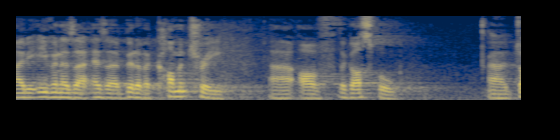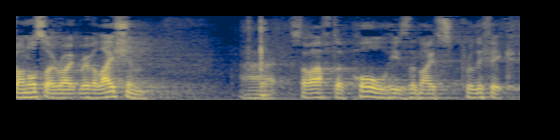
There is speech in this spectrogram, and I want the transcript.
maybe even as a as a bit of a commentary uh, of the gospel. Uh, John also wrote Revelation. Uh, so after Paul, he's the most prolific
